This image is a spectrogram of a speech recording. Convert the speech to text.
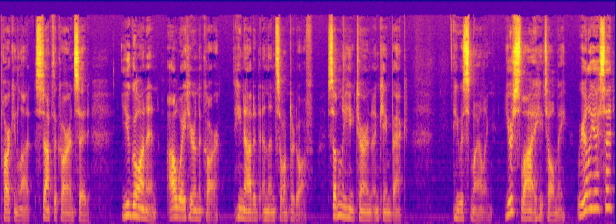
parking lot, stopped the car, and said, You go on in. I'll wait here in the car. He nodded and then sauntered off. Suddenly he turned and came back. He was smiling. You're sly, he told me. Really? I said.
